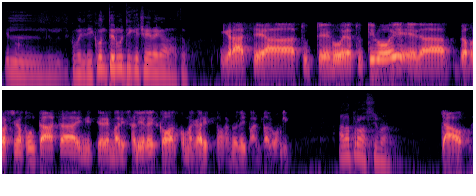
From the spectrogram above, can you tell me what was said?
il, dire, i contenuti che ci hai regalato. Grazie a tutte voi e a tutti voi e dalla, dalla prossima puntata inizieremo a risalire il corpo magari trovando dei pantaloni. Alla prossima. Ciao.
